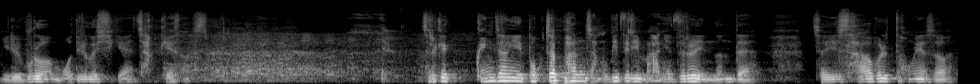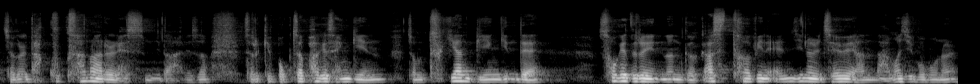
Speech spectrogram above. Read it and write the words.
일부러 못 읽으시게 작게 해놨습니다. 저렇게 굉장히 복잡한 장비들이 많이 들어 있는데 저희 사업을 통해서 저걸 다 국산화를 했습니다. 그래서 저렇게 복잡하게 생긴 좀 특이한 비행기인데 속에 들어있는 그 가스 터빈 엔진을 제외한 나머지 부분을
